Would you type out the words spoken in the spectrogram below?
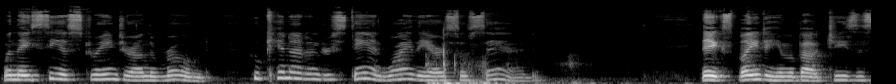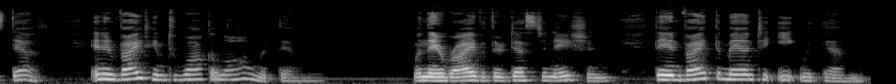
when they see a stranger on the road who cannot understand why they are so sad. They explain to him about Jesus' death and invite him to walk along with them. When they arrive at their destination, they invite the man to eat with them,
